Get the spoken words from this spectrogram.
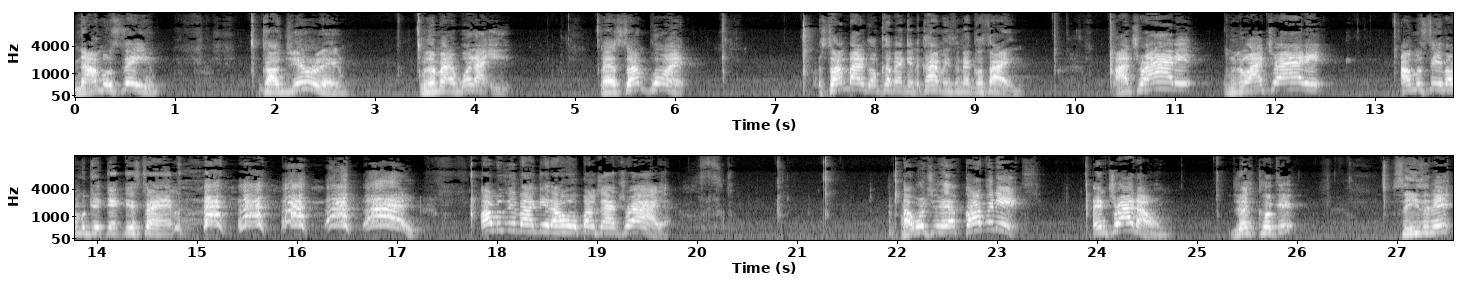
Now I'm gonna say, because generally, no matter what I eat, at some point, somebody gonna come back in the comments and they go say, I tried it. You know, I tried it. I'm gonna see if I'm gonna get that this time. I'm gonna see if I get a whole bunch. I tried it. I want you to have confidence and try it on. Just cook it, season it,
